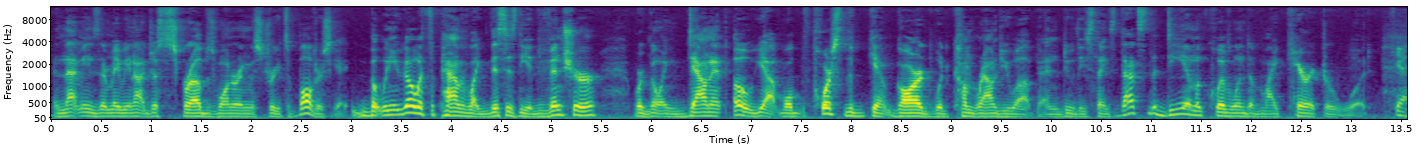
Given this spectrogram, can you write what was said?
and that means they're maybe not just scrubs wandering the streets of Baldur's Gate but when you go with the path of like this is the adventure we're going down it. Oh yeah, well of course the guard would come round you up and do these things. That's the DM equivalent of my character would. Yeah.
